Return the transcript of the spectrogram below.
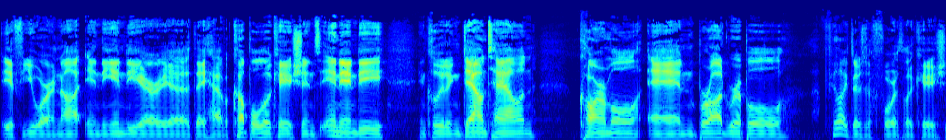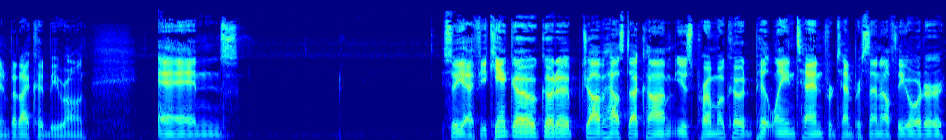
If you are not in the Indy area, they have a couple locations in Indy, including downtown, Carmel, and Broad Ripple. I feel like there's a fourth location, but I could be wrong. And so yeah, if you can't go, go to javahouse.com, use promo code PITLANE10 for 10% off the order.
